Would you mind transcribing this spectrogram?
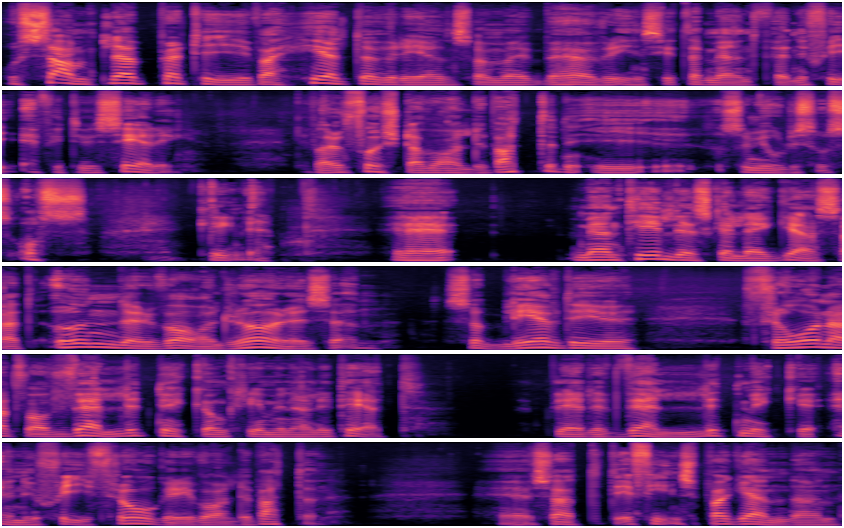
Och samtliga partier var helt överens om att vi behöver incitament för energieffektivisering. Det var den första valdebatten i, som gjordes hos oss kring det. Eh, men till det ska läggas att under valrörelsen så blev det ju från att vara väldigt mycket om kriminalitet blev det väldigt mycket energifrågor i valdebatten. Eh, så att det finns på agendan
